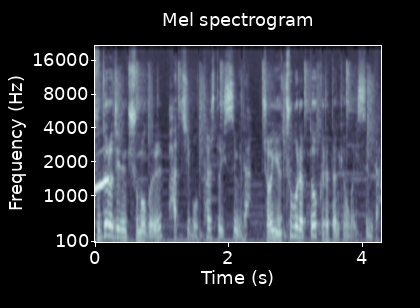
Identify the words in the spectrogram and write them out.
두드러지는 주목을 받지 못할 수도 있습니다. 저희 유튜브 랩도 그랬던 경우가 있습니다.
